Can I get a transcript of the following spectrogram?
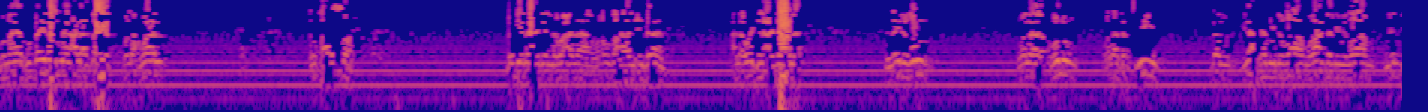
وما يكون بينهم من العلاقات والأحوال الخاصة بينها جل وعلا وأوضحها للعباد على وجه العدالة. من غير ظلم ولا غلو ولا تقسيم بل يحكم نظام وعدا لنظام من عند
